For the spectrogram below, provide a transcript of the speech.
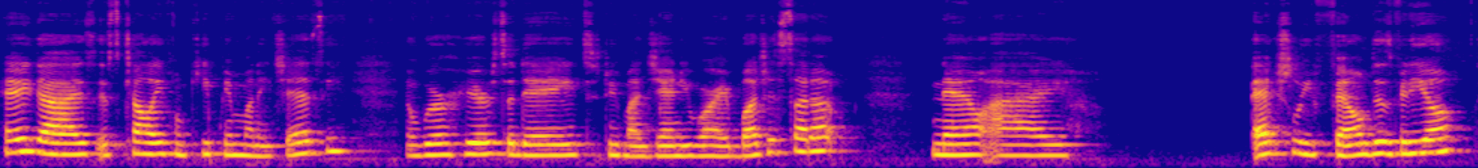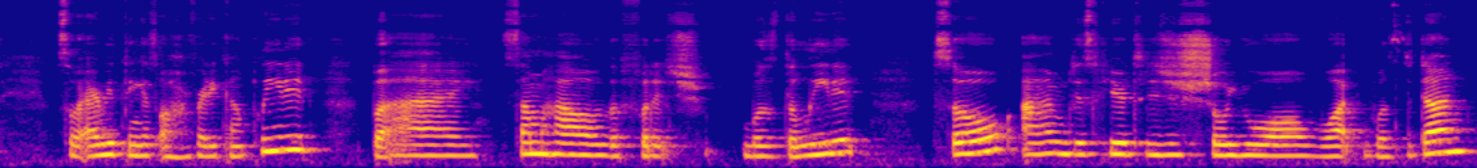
Hey guys, it's Kelly from Keeping Money Jazzy, and we're here today to do my January budget setup. Now, I actually filmed this video, so everything is already completed, but I somehow the footage was deleted. So I'm just here to just show you all what was done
